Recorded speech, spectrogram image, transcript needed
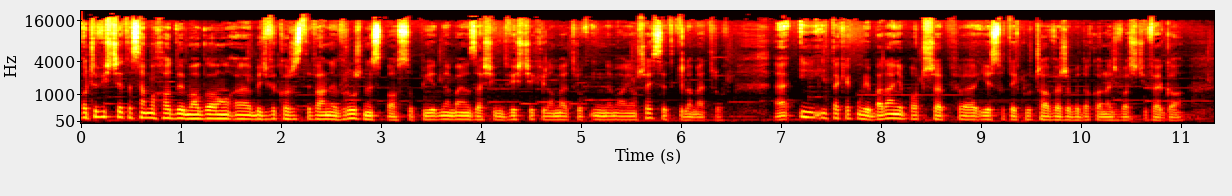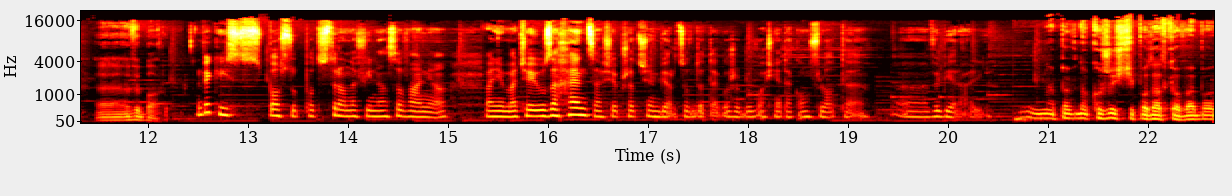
Oczywiście te samochody mogą e, być wykorzystywane w różny sposób. Jedne mają zasięg 200 km, inne mają 600 km. E, I, I, tak jak mówię, badanie potrzeb jest tutaj kluczowe, żeby dokonać właściwego wyboru. W jaki sposób pod stronę finansowania, Panie Macieju, zachęca się przedsiębiorców do tego, żeby właśnie taką flotę wybierali? Na pewno korzyści podatkowe, bo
